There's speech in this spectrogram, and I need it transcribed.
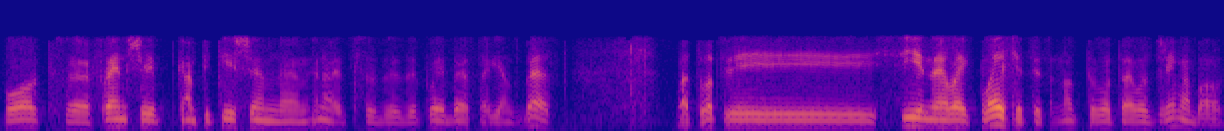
sport, uh, friendship, competition, and you know, it's uh, the, the play best against best. But what we see in uh, Lake Placid, it's not what I was dreaming about.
